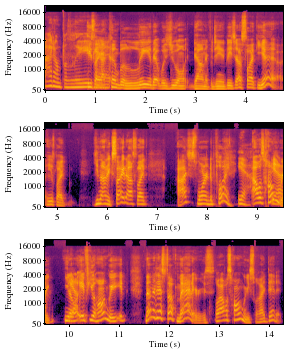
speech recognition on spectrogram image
I don't believe. He's like, it. I couldn't believe that was you on down in Virginia Beach. I was like, Yeah. He's like, You're not excited? I was like, I just wanted to play. Yeah. I was hungry. Yeah. You know, yeah. if you're hungry, it none of that stuff matters. So I was hungry, so I did it.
